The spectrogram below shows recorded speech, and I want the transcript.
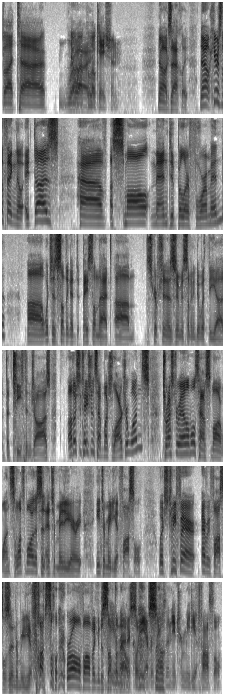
but uh, no Right. echolocation. No, exactly. Now, here's the thing, though. It does have a small mandibular foramen, uh, which is something based on that um, description. I assume is something to do with the uh, the teeth and jaws. Other cetaceans have much larger ones. Terrestrial animals have smaller ones. So once more, this is an intermediary intermediate fossil. Which, to be fair, every fossil is an intermediate fossil. We're all evolving into something else. Theoretically, So- everything's an intermediate fossil.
